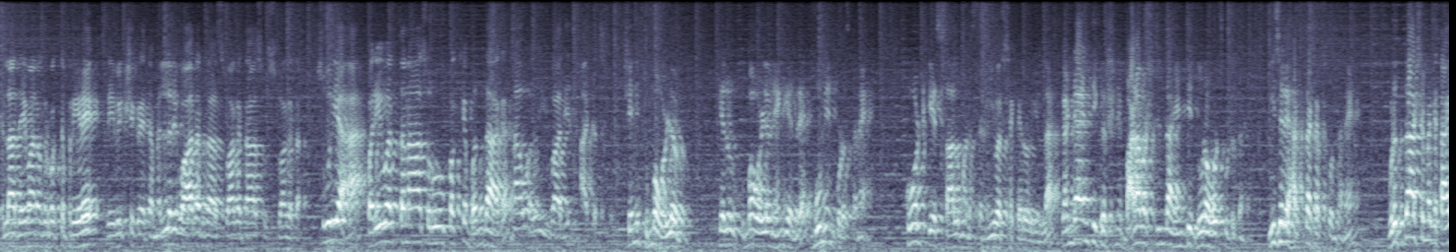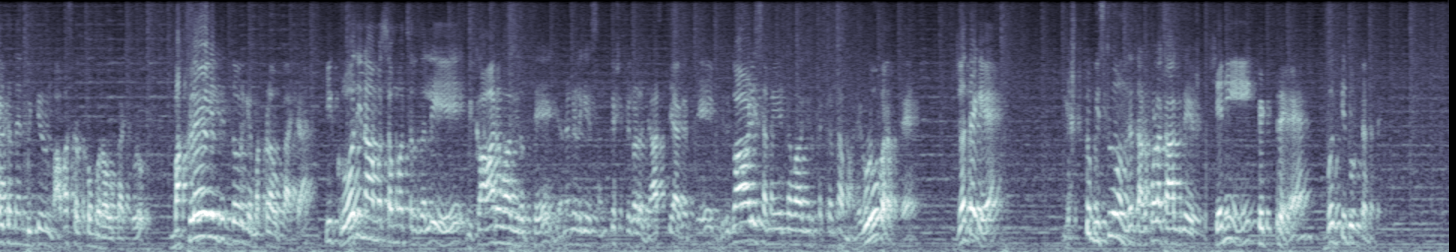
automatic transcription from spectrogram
ಎಲ್ಲ ದೈವಾನುಗ್ರ ಭಕ್ತ ಪ್ರಿಯರೇ ದೇವೀಕ್ಷಕರೇ ವೀಕ್ಷಕರೇ, ತಮ್ಮೆಲ್ಲರಿಗೂ ಆಧಾರದ ಸ್ವಾಗತ, ಸುಸ್ವಾಗತ. ಸೂರ್ಯ ಪರಿವರ್ತನಾ ಸ್ವರೂಪಕ್ಕೆ ಬಂದಾಗ ನಾವು ಯುಗಾದಿಯನ್ನು ಆಚರಿಸ್ತೇವೆ. ಶನಿ ತುಂಬಾ ಒಳ್ಳೆಯವರು ಕೆಲವರು ತುಂಬಾ ಒಳ್ಳೆಯವನು ಹೆಂಗೆ ಅಂದ್ರೆ ಭೂಮಿಯನ್ನು ಕೊಡಿಸ್ತಾನೆ. ಕೋರ್ಟ್ ಕೇಸ್ ಸಾಲ್ವ್ ಮಾಡಿಸ್ತಾನೆ ಈ ವರ್ಷ ಕೆಲವರಿಗೆಲ್ಲ. ಗಂಡ ಹೆಂಡತಿ ಘರ್ಷಣೆ ಬಹಳ ವರ್ಷದಿಂದ ಹೆಂಡತಿ ದೂರ ಓಡಿಸ್ಬಿಟ್ಟಿರ್ತಾನೆ. ಈ ಸಲ ಹರ್ತ ಕರ್ಸ್ಕೊಂತಾನೆ. ವೃದ್ಧಾಶ್ರಮಕ್ಕೆ ತಾಯಿ ತಂದೆಯನ್ನು ಬಿಟ್ಟಿರೋ ವಾಪಸ್ ಕರ್ಕೊಂಬರೋ ಅವಕಾಶಗಳು, ಮಕ್ಕಳೇ ಇಲ್ದಿದ್ದವರಿಗೆ ಮಕ್ಕಳ ಅವಕಾಶ, ಈ ಕ್ರೋಧಿನಾಮ ಸಂವತ್ಸರದಲ್ಲಿ ವಿಕಾರವಾಗಿರುತ್ತೆ, ಜನಗಳಿಗೆ ಸಂಕಷ್ಟಗಳು ಜಾಸ್ತಿ ಆಗುತ್ತೆ, ಬಿರುಗಾಳಿ ಸಮೇತವಾಗಿರ್ತಕ್ಕಂಥ ಮನೆಗಳೂ ಬರುತ್ತೆ. ಜೊತೆಗೆ ಎಷ್ಟು ಬಿಸಿಲು ಅಂದ್ರೆ ತಡ್ಕೊಳಕ್ಕಾಗದೆ ಎಷ್ಟು ಶನಿ ಕೆಟ್ಟರೆ ಬದುಕಿದುಂಟಂತೆ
